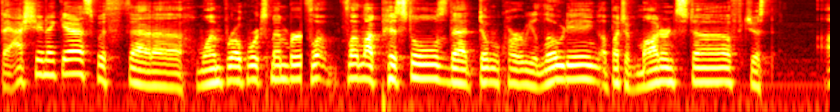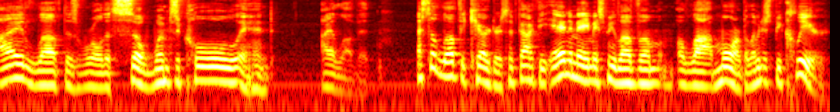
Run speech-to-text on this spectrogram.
fashion, I guess, with that uh, one Baroque Works member, Fl- flintlock pistols that don't require reloading, a bunch of modern stuff. Just, I love this world. It's so whimsical and I love it. I still love the characters. In fact, the anime makes me love them a lot more. But let me just be clear.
